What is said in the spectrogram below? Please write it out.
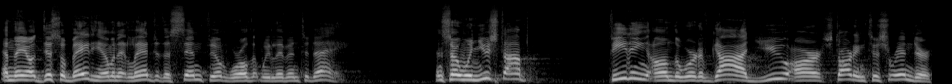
And they disobeyed him, and it led to the sin filled world that we live in today. And so when you stop feeding on the Word of God, you are starting to surrender.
